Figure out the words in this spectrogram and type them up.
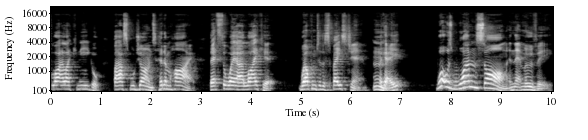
Fly like an eagle. Basketball Jones, hit 'em high. That's the way I like it. Welcome to the Space Jam. Mm. Okay. What was one song in that movie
